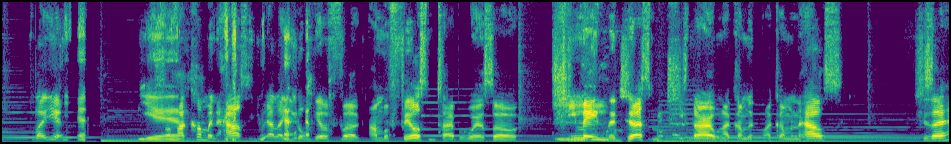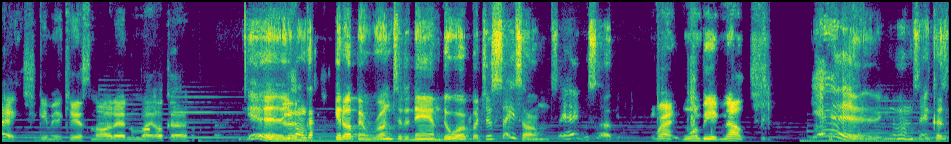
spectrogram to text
I'm like, yeah. Yeah. So if I come in the house and you act like you don't give a fuck, I'm gonna feel some type of way. So she made Mm-hmm. an adjustment. She started when I come to, when I come in the house. She's like, hey, she gave me a kiss and all that, and I'm like, okay. Yeah, you don't got to get up and run to the damn door, but just say something. Say, hey, what's up? Right. Want to be acknowledged. Yeah, you know what I'm saying? Because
